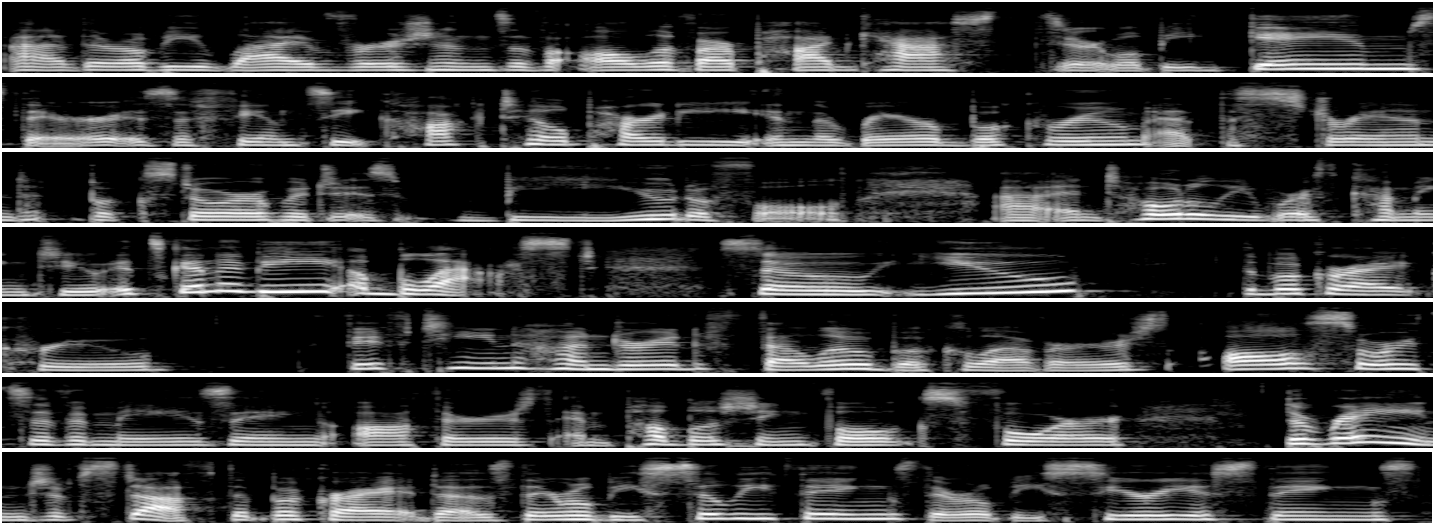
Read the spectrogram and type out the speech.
Uh, there will be live versions of all of our podcasts. There will be games. There is a fancy cocktail party in the Rare Book Room at the Strand Bookstore, which is beautiful uh, and totally worth coming to. It's going to be a blast. So you the Book Riot crew, 1,500 fellow book lovers, all sorts of amazing authors and publishing folks for the range of stuff that Book Riot does. There will be silly things, there will be serious things,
